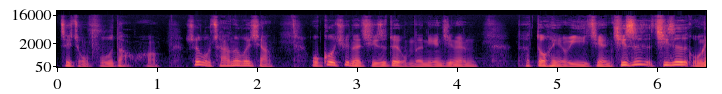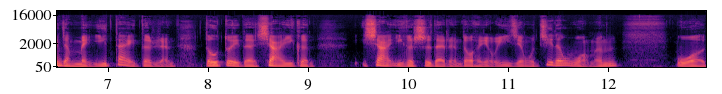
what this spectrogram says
这种辅导啊！所以我常常会想，我过去呢，其实对我们的年轻人他都很有意见。其实，其实我跟你讲，每一代的人都对的下一个下一个世代的人都很有意见。我记得我们我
